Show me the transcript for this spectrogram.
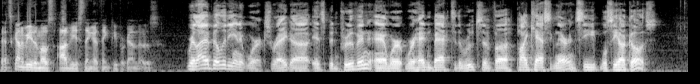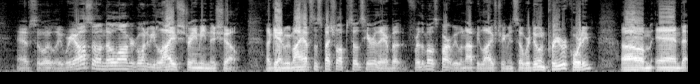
that's going to be the most obvious thing I think people are going to notice. Reliability and it works, right? Uh, it's been proven, and we're we're heading back to the roots of uh, podcasting there, and see we'll see how it goes. Absolutely. We're also no longer going to be live streaming the show. Again, we might have some special episodes here or there, but for the most part, we will not be live streaming. So we're doing pre-recording, um, and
